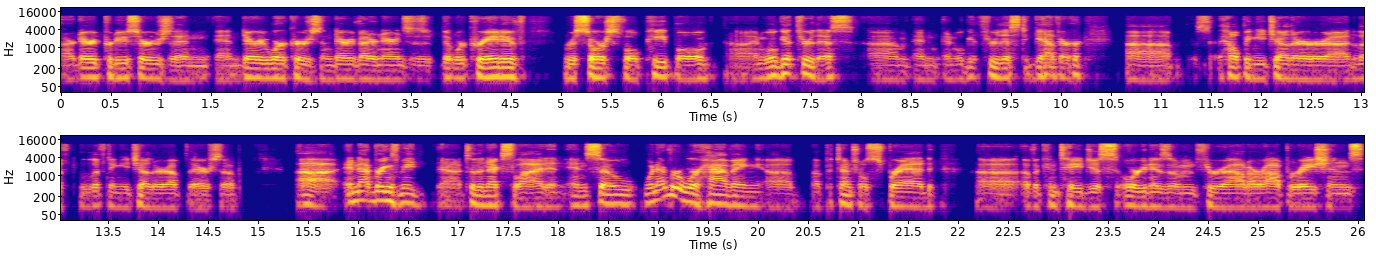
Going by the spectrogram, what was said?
our dairy producers and and dairy workers and dairy veterinarians is that we're creative resourceful people uh, and we'll get through this um, and and we'll get through this together uh, helping each other uh, and lift, lifting each other up there. So uh, and that brings me uh, to the next slide. And and so whenever we're having a, a potential spread uh, of a contagious organism throughout our operations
